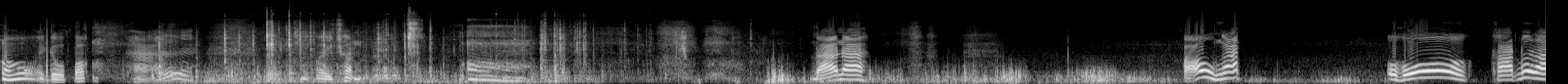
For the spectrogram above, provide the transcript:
โอ้ไอโดป๊อก หาเอ้ยไอช่อนดาวนะ เอางัด โอ้โห ขาดด้วยอะไร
